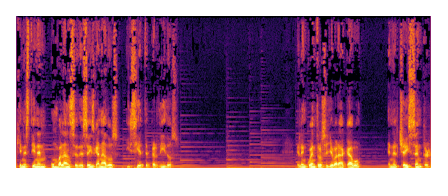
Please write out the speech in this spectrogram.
quienes tienen un balance de 6 ganados y 7 perdidos. El encuentro se llevará a cabo en el Chase Center,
